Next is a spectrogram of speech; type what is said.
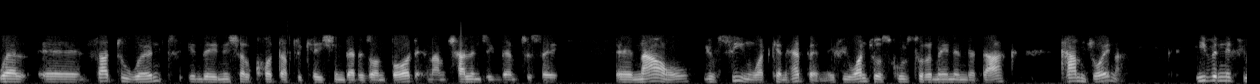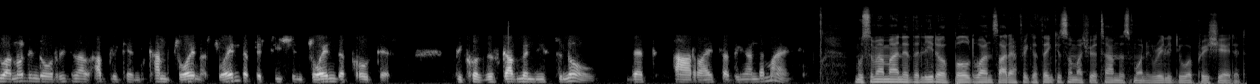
Well, uh, SADTU weren't in the initial court application that is on board, and I'm challenging them to say, uh, now you've seen what can happen. If you want your schools to remain in the dark, come join us. Even if you are not in the original applicant, come join us. Join the petition, join the protest, because this government needs to know that our rights are being undermined. Mmusi Maimane, the leader of Build One South Africa, thank you so much for your time this morning. Really do appreciate it.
